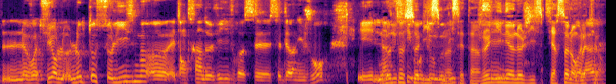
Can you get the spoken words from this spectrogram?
la voiture, l'autosolisme euh, est en train de vivre ces, ces derniers jours. Et l'autosolisme, c'est un joli néologisme, c'est seul en voiture.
